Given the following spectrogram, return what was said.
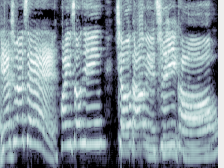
いらっしゃいませ，欢迎收听秋刀鱼吃一口。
